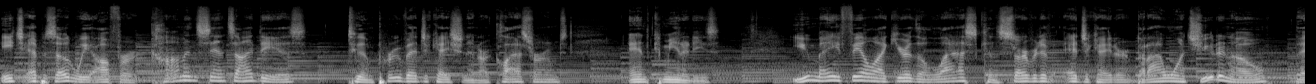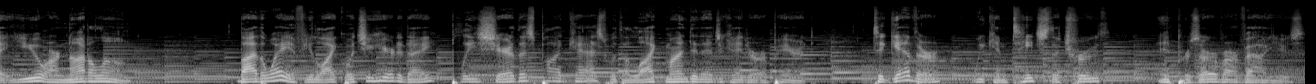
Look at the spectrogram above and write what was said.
Each episode, we offer common sense ideas to improve education in our classrooms and communities. You may feel like you're the last conservative educator, but I want you to know that you are not alone. By the way, if you like what you hear today, please share this podcast with a like minded educator or parent. Together, we can teach the truth and preserve our values.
